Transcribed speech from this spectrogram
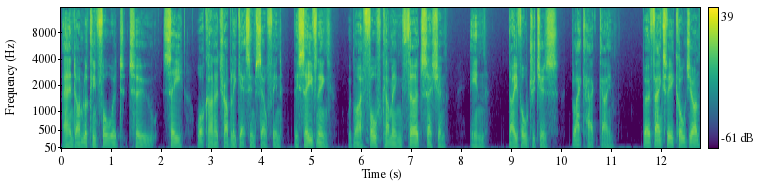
And I'm looking forward to see what kind of trouble he gets himself in this evening with my forthcoming third session in Dave Aldridge's Black Hat game. But thanks for your call, John.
